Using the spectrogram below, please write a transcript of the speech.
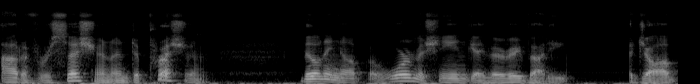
out of recession and depression, building up a war machine gave everybody a job,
